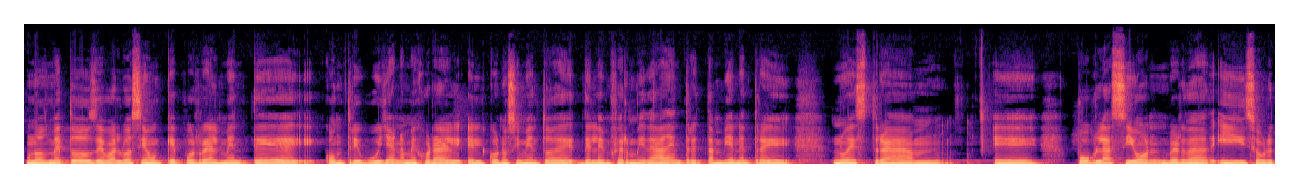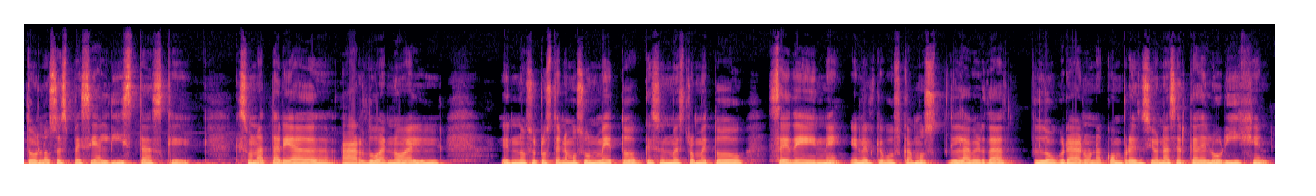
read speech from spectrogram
unos métodos de evaluación que pues realmente contribuyan a mejorar el, conocimiento de, la enfermedad entre también entre nuestra mm, eh, población, ¿verdad? Y sobre todo los especialistas, que, es una tarea ardua, ¿no? El, nosotros tenemos un método, que es nuestro método CDN, en el que buscamos, la verdad, lograr una comprensión acerca del origen,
